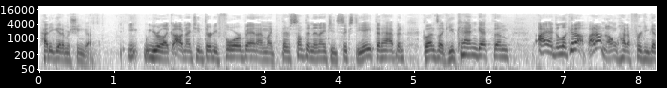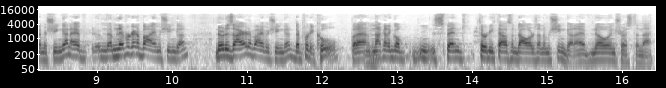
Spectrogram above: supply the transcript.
How do you get a machine gun? You- You're like, oh, 1934, Ben. I'm like, there's something in 1968 that happened. Glenn's like, you can get them. I had to look it up. I don't know how to freaking get a machine gun. I have, I'm never going to buy a machine gun. No desire to buy a machine gun. They're pretty cool, but I'm not going to go spend thirty thousand dollars on a machine gun. I have no interest in that.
